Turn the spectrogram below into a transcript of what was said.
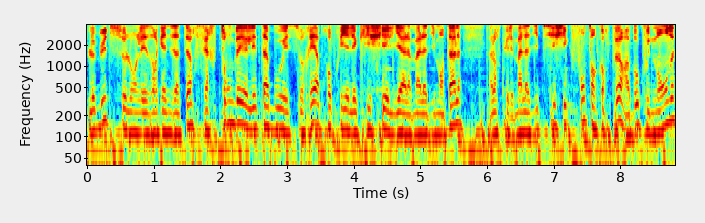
Le but, selon les organisateurs, faire tomber les tabous et se réapproprier les clichés liés à la maladie mentale, alors que les maladies psychiques font encore peur à beaucoup de monde.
